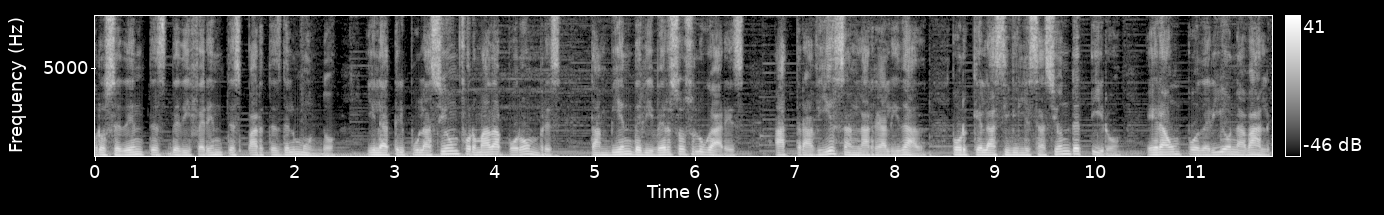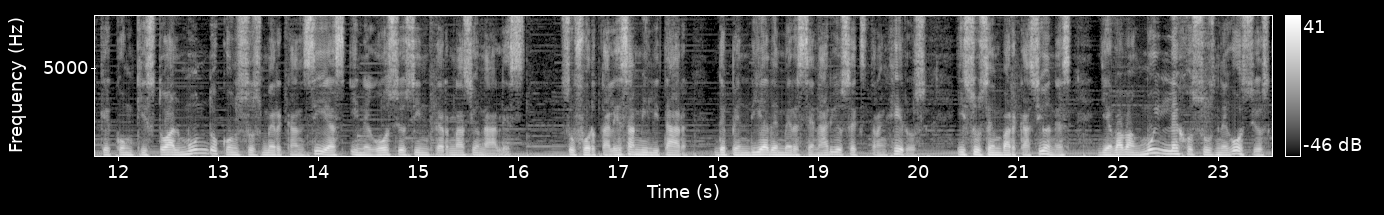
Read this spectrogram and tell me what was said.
procedentes de diferentes partes del mundo y la tripulación formada por hombres también de diversos lugares atraviesan la realidad porque la civilización de Tiro era un poderío naval que conquistó al mundo con sus mercancías y negocios internacionales. Su fortaleza militar dependía de mercenarios extranjeros y sus embarcaciones llevaban muy lejos sus negocios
